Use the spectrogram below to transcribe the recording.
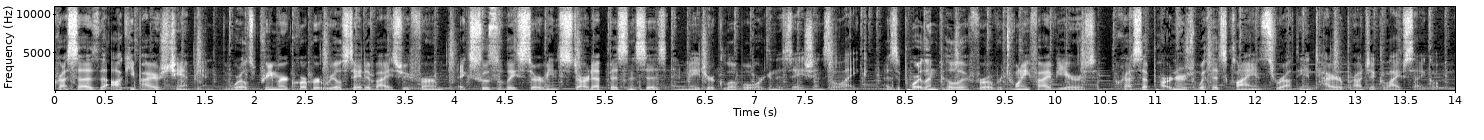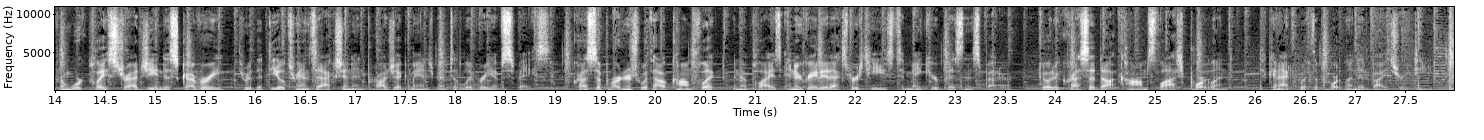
Cressa is the Occupier's Champion, the world's premier corporate real estate advisory firm, exclusively serving startup businesses and major global organizations alike. As a Portland pillar for over 25 years, Cressa partners with its clients throughout the entire project lifecycle, from workplace strategy and discovery through the deal transaction and project management delivery of space. Cressa partners without conflict and applies integrated expertise to make your business better. Go to cressa.com slash Portland to connect with the Portland advisory team.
